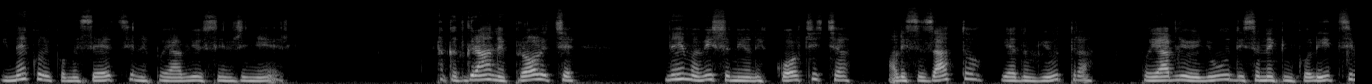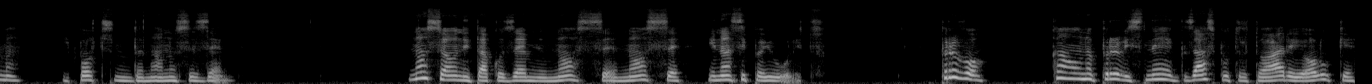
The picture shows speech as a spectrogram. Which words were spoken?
i nekoliko meseci ne pojavljuju se inženjeri. A kad grane proleće, nema više ni onih kočića, ali se zato jednog jutra pojavljuju ljudi sa nekim kolicima i počnu da nanose zemlju. Nose oni tako zemlju, nose, nose i nasipaju ulicu. Prvo, kao na prvi sneg, zaspu trotoare i oluke,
